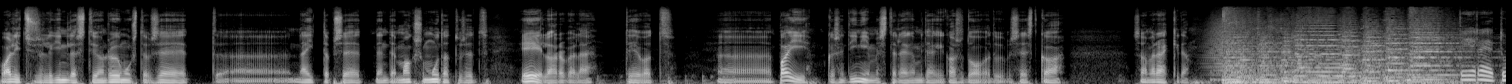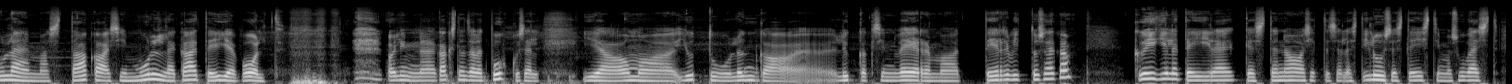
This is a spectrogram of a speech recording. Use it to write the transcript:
valitsusele kindlasti on rõõmustav see, et äh, näitab see, et nende maksumuudatused eelarvele teevad äh, pai, kas need inimestele ka midagi kasu toovad, võib-olla sellest ka saame rääkida. Tere tulemast tagasi mulle ka teie poolt. Olin äh, kaks nädalat puhkusel ja oma jutulõnga äh, lükkaksin veerema tervitusega äh, kõigile teile, kes te naasite sellest ilusast Eestimaa suvest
